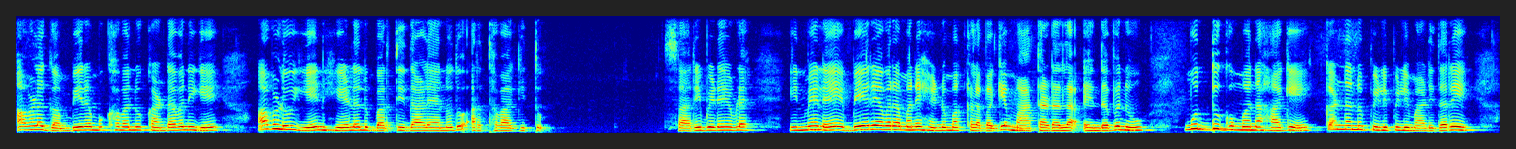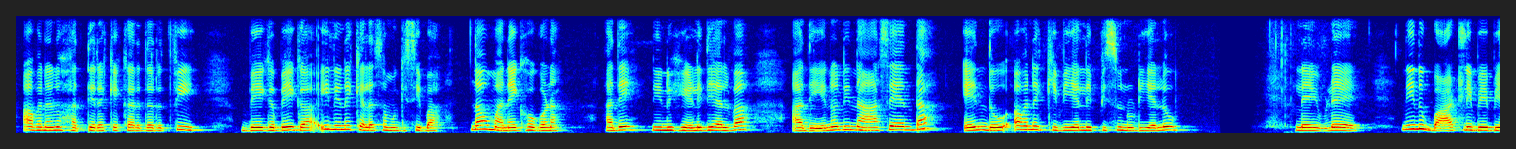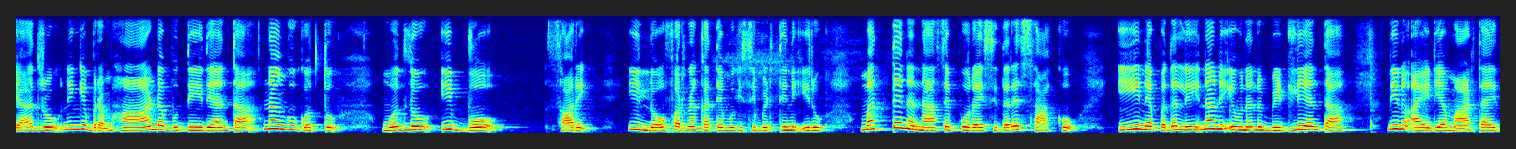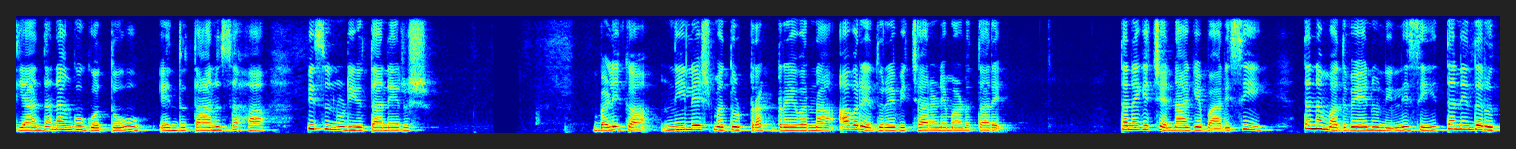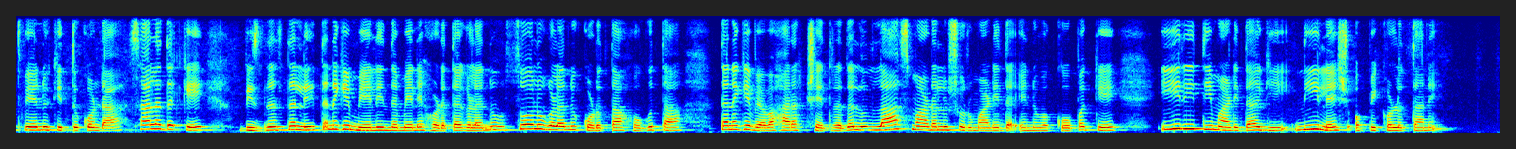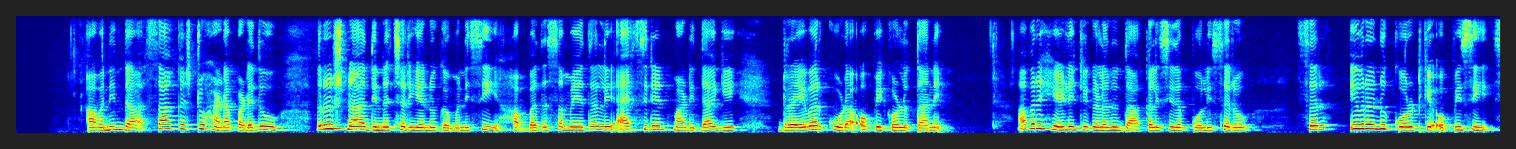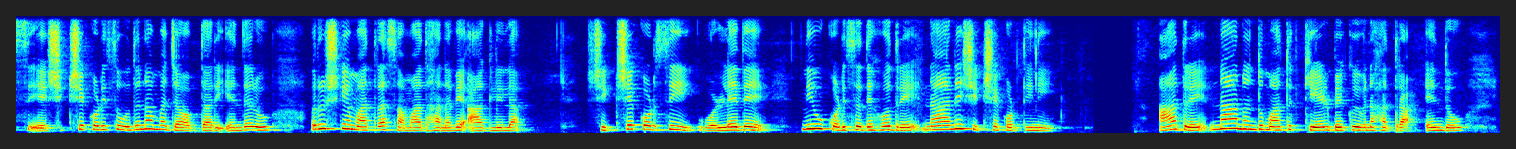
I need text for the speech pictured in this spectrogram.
ಅವಳ ಗಂಭೀರ ಮುಖವನ್ನು ಕಂಡವನಿಗೆ ಅವಳು ಏನು ಹೇಳಲು ಬರ್ತಿದ್ದಾಳೆ ಅನ್ನೋದು ಅರ್ಥವಾಗಿತ್ತು. ಸಾರಿ ಬಿಡೆ ಇವಳೆ ಇನ್ಮೇಲೆ ಬೇರೆಯವರ ಮನೆ ಹೆಣ್ಣು ಮಕ್ಕಳ ಬಗ್ಗೆ ಮಾತಾಡಲ್ಲ ಎಂದವನು ಮುದ್ದು ಗುಮ್ಮನ ಹಾಗೆ ಕಣ್ಣನ್ನು ಪಿಳಿಪಿಳಿ ಮಾಡಿದರೆ ಅವನನ್ನು ಹತ್ತಿರಕ್ಕೆ ಕರೆದ ಋತ್ವಿ, ಬೇಗ ಬೇಗ ಇಲ್ಲಿನ ಕೆಲಸ ಮುಗಿಸಿ ಬಾ, ನಾವು ಮನೆಗೆ ಹೋಗೋಣ. ಅದೇ, ನೀನು ಹೇಳಿದೆಯಲ್ವಾ ಅದೇನೋ ನಿನ್ನ ಆಸೆ ಅಂತ? ಎಂದು ಅವನ ಕಿವಿಯಲ್ಲಿ ಪಿಸು ನುಡಿಯಲು, ಲೇ ಇವಳೆ ನೀನು ಬಾಟ್ಲಿ ಬೇಬಿ ಆದರೂ ನಿನಗೆ ಬ್ರಹ್ಮಾಂಡ ಬುದ್ಧಿ ಇದೆ ಅಂತ ನನಗೂ ಗೊತ್ತು. ಮೊದಲು ಈ ಬೋ, ಸಾರಿ, ಈ ಲೋಫರ್ನ ಕತೆ ಮುಗಿಸಿ ಬಿಡ್ತೀನಿ, ಇರು. ಮತ್ತೆ ನನ್ನ ಆಸೆ ಪೂರೈಸಿದರೆ ಸಾಕು. ಈ ನೆಪದಲ್ಲಿ ನಾನು ಇವನನ್ನು ಬಿಡಲಿ ಅಂತ ನೀನು ಐಡಿಯಾ ಮಾಡ್ತಾ ಇದೆಯಾ ಅಂತ ನನಗೂ ಗೊತ್ತು ಎಂದು ತಾನು ಸಹ ಪಿಸು ನುಡಿಯುತ್ತಾನೆ ಋಷ್. ಬಳಿಕ ನೀಲೇಶ್ ಮತ್ತು ಟ್ರಕ್ ಡ್ರೈವರ್ನ ಅವರೆದುರೇ ವಿಚಾರಣೆ ಮಾಡುತ್ತಾರೆ. ತನಗೆ ಚೆನ್ನಾಗಿ ಬಾರಿಸಿ ತನ್ನ ಮದುವೆಯನ್ನು ನಿಲ್ಲಿಸಿ ತನ್ನಿಂದ ಋತ್ವೆಯನ್ನು ಕಿತ್ತುಕೊಂಡ ಸಾಲದಕ್ಕೆ ಬಿಸ್ನೆಸ್ನಲ್ಲಿ ತನಗೆ ಮೇಲಿಂದ ಮೇಲೆ ಹೊಡೆತಗಳನ್ನು, ಸೋಲುಗಳನ್ನು ಕೊಡುತ್ತಾ ಹೋಗುತ್ತಾ ತನಗೆ ವ್ಯವಹಾರ ಕ್ಷೇತ್ರದಲ್ಲೂ ಲಾಸ್ ಮಾಡಲು ಶುರು ಮಾಡಿದ್ದ ಎನ್ನುವ ಕೋಪಕ್ಕೆ ಈ ರೀತಿ ಮಾಡಿದ್ದಾಗಿ ನೀಲೇಶ್ ಒಪ್ಪಿಕೊಳ್ಳುತ್ತಾನೆ. ಅವನಿಂದ ಸಾಕಷ್ಟು ಹಣ ಪಡೆದು ಋಷ್ನ ದಿನಚರಿಯನ್ನು ಗಮನಿಸಿ ಹಬ್ಬದ ಸಮಯದಲ್ಲಿ ಆಕ್ಸಿಡೆಂಟ್ ಮಾಡಿದ್ದಾಗಿ ಡ್ರೈವರ್ ಕೂಡ ಒಪ್ಪಿಕೊಳ್ಳುತ್ತಾನೆ. ಅವರ ಹೇಳಿಕೆಗಳನ್ನು ದಾಖಲಿಸಿದ ಪೊಲೀಸರು ಸರ್, ಇವರನ್ನು ಕೋರ್ಟ್ಗೆ ಒಪ್ಪಿಸಿ ಶಿಕ್ಷೆ ಕೊಡಿಸುವುದು ನಮ್ಮ ಜವಾಬ್ದಾರಿ ಎಂದರು. ಋಷ್ಗೆ ಮಾತ್ರ ಸಮಾಧಾನವೇ ಆಗಲಿಲ್ಲ. ಶಿಕ್ಷೆ ಕೊಡಿಸಿ ಒಳ್ಳೆಯದೇ ನೀವು ಕೊಡಿಸದೆ ಹೋದರೆ ನಾನೇ ಶಿಕ್ಷೆ ಕೊಡ್ತೀನಿ. ಆದರೆ ನಾನೊಂದು ಮಾತು ಕೇಳಬೇಕು ಇವನ ಹತ್ರ ಎಂದು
